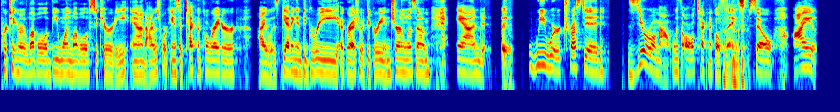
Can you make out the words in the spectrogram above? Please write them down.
particular level, a B1 level of security. And I was working as a technical writer. I was getting a degree, a graduate degree in journalism. And uh, we were trusted zero amount with all technical things. so I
